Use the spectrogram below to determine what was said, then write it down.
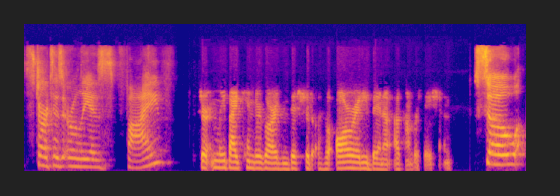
starts as early as five? Certainly by kindergarten, this should have already been a, a conversation. So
